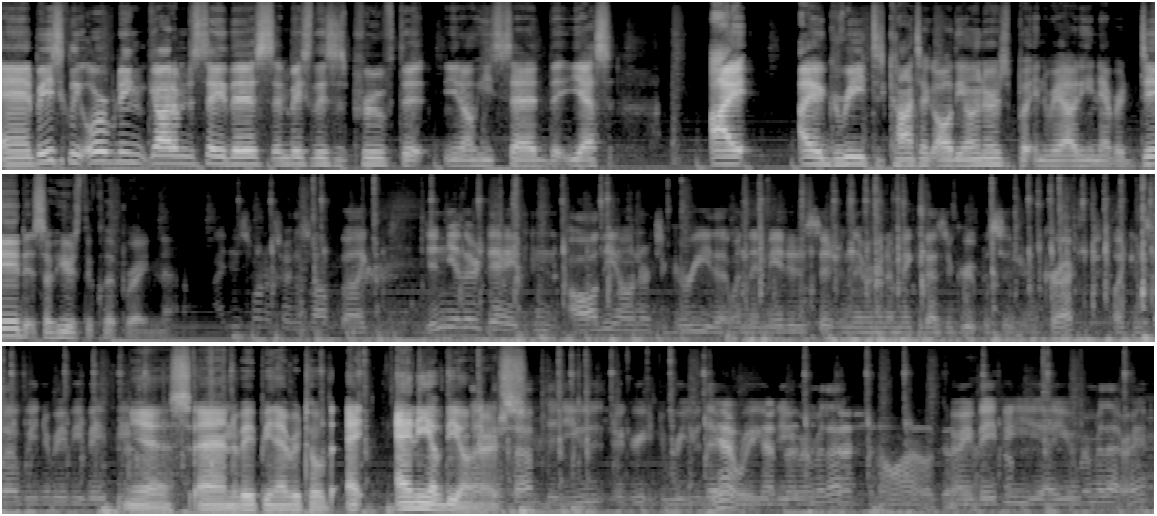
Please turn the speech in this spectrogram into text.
and basically orbiting got him to say this, and basically this is proof that you know he said that yes, I I agreed to contact all the owners, but in reality he never did. So here's the clip right now. I just want to start this off by like didn't the other day, didn't all the owners agree that when they made a decision, they were going to make it as a group decision, correct? Like in sub, we never be Vapey? Yes, and Vapey never told any of the owners. Like in sub, did you agree? Were you there? Yeah, we had do you remember that? a while ago. I Vapey, yeah, you remember that, right?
